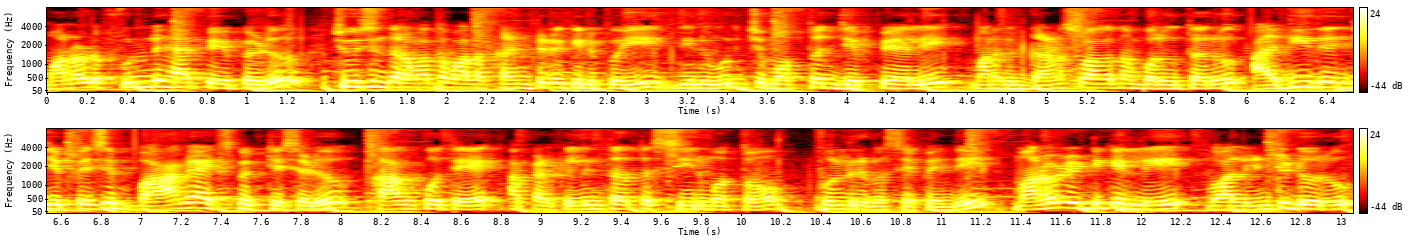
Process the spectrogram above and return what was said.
మనోడు ఫుల్ హ్యాపీ అయిపోయాడు. చూసిన తర్వాత వాళ్ళ కంట్రీకి వెళ్ళిపోయి దీని గురించి మొత్తం చెప్పేయాలి. మనకు ఘన స్వాగతం పలుకుతారు. అది ఇది అని చెప్పేసి బాగా ఎక్స్పెక్ట్ చేశాడు. కాకపోతే అక్కడికి వెళ్ళిన తర్వాత సీన్ మొత్తం ఫుల్ రివర్స్ అయిపోయింది. మనోడు ఇంటికి వెళ్ళి వాళ్ళ ఇంటి డోరు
